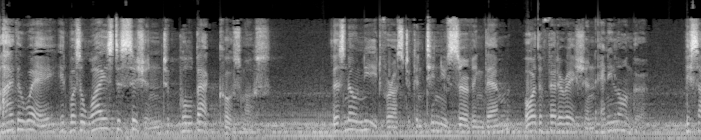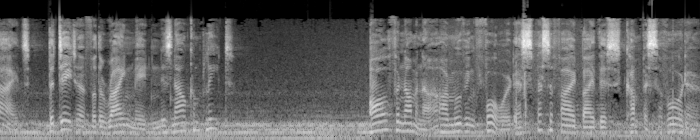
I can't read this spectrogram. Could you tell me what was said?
Either way, it was a wise decision to pull back KOS-MOS. There's no need for us to continue serving them or the Federation any longer. Besides, the data for the Rhine Maiden is now complete. All phenomena are moving forward as specified by this compass of order.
